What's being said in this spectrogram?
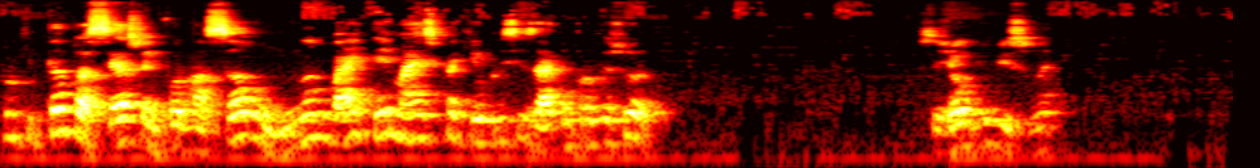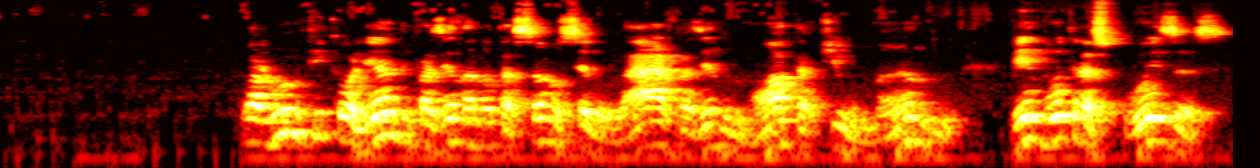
Porque tanto acesso à informação não vai ter mais para que eu precisar de um professor. Você já ouviu isso, né? O aluno fica olhando e fazendo anotação no celular, fazendo nota, filmando, vendo outras coisas.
